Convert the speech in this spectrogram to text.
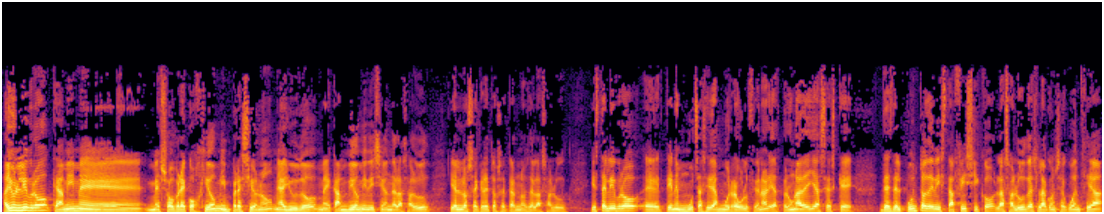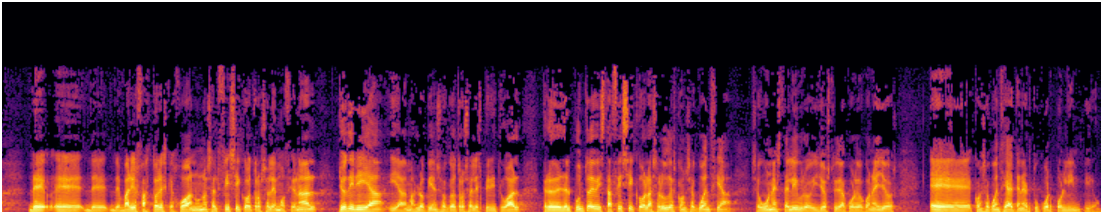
Hay un libro que a mí me, sobrecogió, me impresionó, me ayudó, me cambió mi visión de la salud y es Los secretos eternos de la salud. Y este libro eh, tiene muchas ideas muy revolucionarias, pero una de ellas es que desde el punto de vista físico, la salud es la consecuencia eh, de, varios factores que juegan. Uno es el físico, otro es el emocional. Yo diría, y además lo pienso, que otro es el espiritual, pero desde el punto de vista físico, la salud es consecuencia, según este libro, y yo estoy de acuerdo con ellos, eh, consecuencia de tener tu cuerpo limpio.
